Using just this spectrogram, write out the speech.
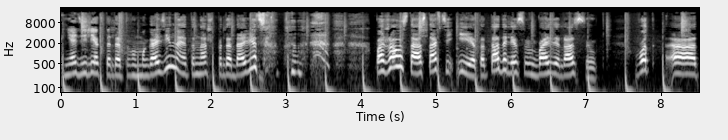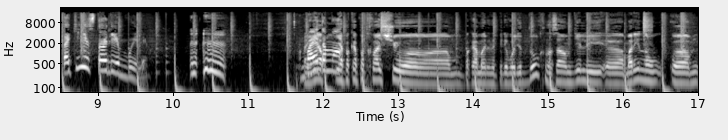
я директор этого магазина, это наш продавец. Пожалуйста, оставьте и этот адрес в базе рассылки. Вот э, такие истории были. Поэтому... Я, я пока подхвачу, э, пока Марина переводит дух. На самом деле, э, Марина э,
